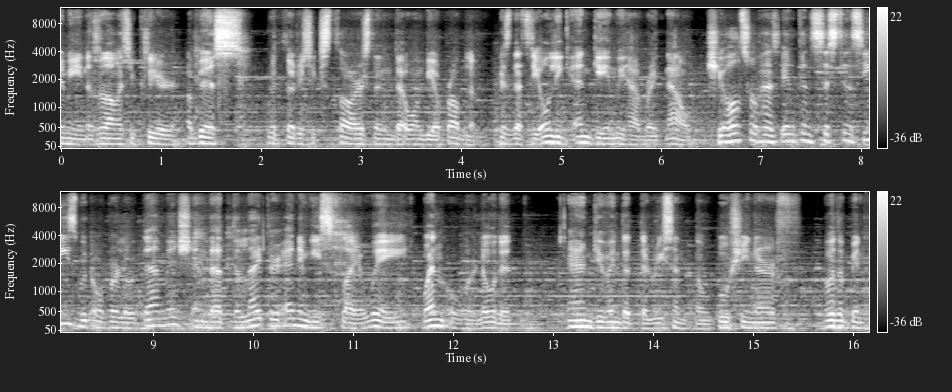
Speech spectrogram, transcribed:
I mean, as long as you clear Abyss with 36 stars, then that won't be a problem, because that's the only end game we have right now. She also has inconsistencies with overload damage and that the lighter enemies fly away when overloaded. And given that the recent Nobushi nerf would have been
